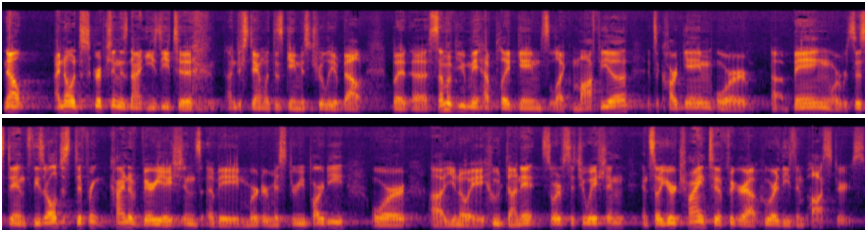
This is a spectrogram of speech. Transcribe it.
Now, I know a description is not easy to understand what this game is truly about, but uh, some of you may have played games like Mafia, it's a card game, or uh, Bang or Resistance. These are all just different kind of variations of a murder mystery party or, uh, you know, a who done it sort of situation. And so you're trying to figure out who are these imposters.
